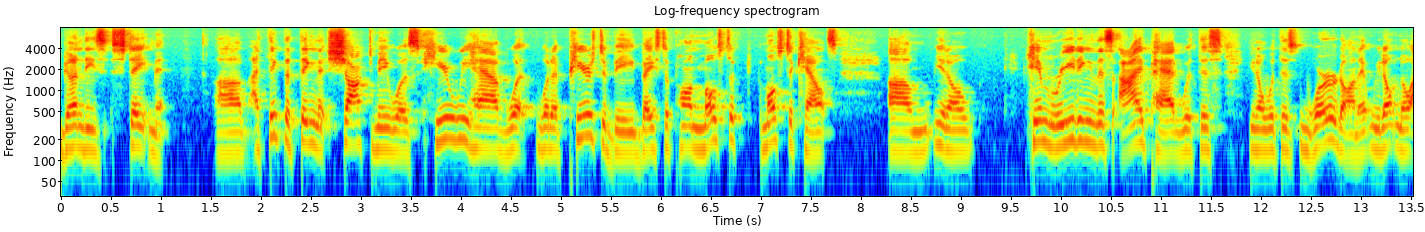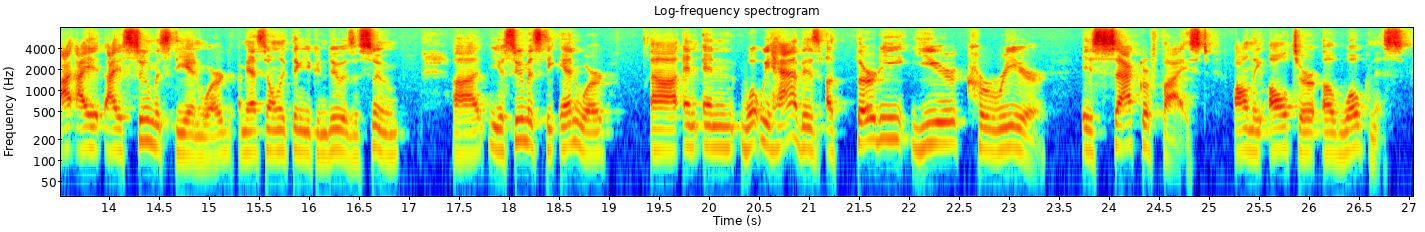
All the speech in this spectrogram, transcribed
Gundy's statement. Um, I think the thing that shocked me was here we have what what appears to be, based upon most of most accounts, um, you know, him reading this iPad with this, you know, with this word on it. We don't know. I, I, I assume it's the N word. I mean, that's the only thing you can do is assume. Uh, you assume it's the N word, uh, and and what we have is a 30 year career is sacrificed on the altar of wokeness.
